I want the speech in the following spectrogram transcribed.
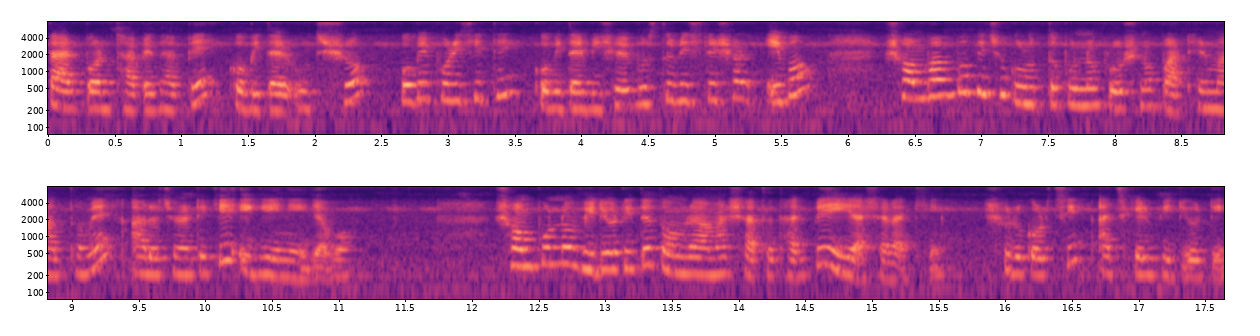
তারপর ধাপে ধাপে কবিতার উৎস, কবি পরিচিতি, কবিতার বিষয়বস্তু বিশ্লেষণ এবং সম্ভাব্য কিছু গুরুত্বপূর্ণ প্রশ্ন পাঠের মাধ্যমে আলোচনাটিকে এগিয়ে নিয়ে যাব। সম্পূর্ণ ভিডিওটিতে তোমরা আমার সাথে থাকবে, এই আশা রাখি। শুরু করছি আজকের ভিডিওটি।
